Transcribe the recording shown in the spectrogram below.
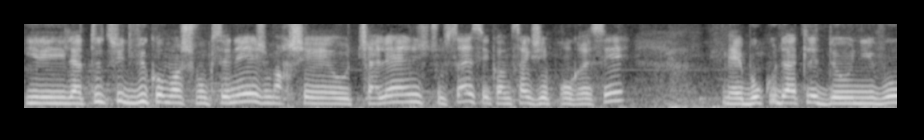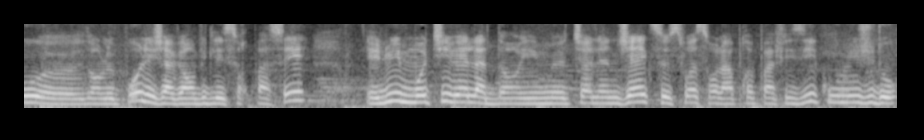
il, a tout de suite vu comment je fonctionnais, je marchais au challenge, tout ça, et c'est comme ça que j'ai progressé. Mais beaucoup d'athlètes de haut niveau dans le pôle et j'avais envie de les surpasser. Et lui, il me motivait là-dedans. Il me challengeait, que ce soit sur la prépa physique ou le judo.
